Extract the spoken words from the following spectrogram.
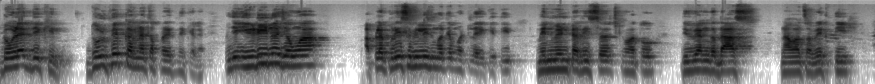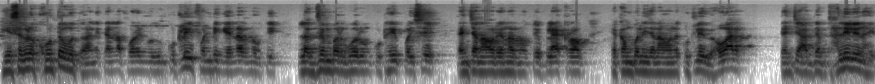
डोळ्यात देखील धुळफेक करण्याचा प्रयत्न केला आहे म्हणजे ईडीनं जेव्हा आपल्या प्रेस रिलीजमध्ये म्हटलंय की ती मेनमेंटर रिसर्च किंवा तो दिव्यांग दास नावाचा व्यक्ती हे सगळं खोटं होतं आणि त्यांना फॉरेनमधून कुठलीही फंडिंग येणार नव्हती. लक्झेंबर्गवरून कुठेही पैसे त्यांच्या नावावर येणार नव्हते. ब्लॅक रॉक या कंपनीच्या नावाने कुठले व्यवहार त्यांचे अद्याप झालेले नाहीत.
